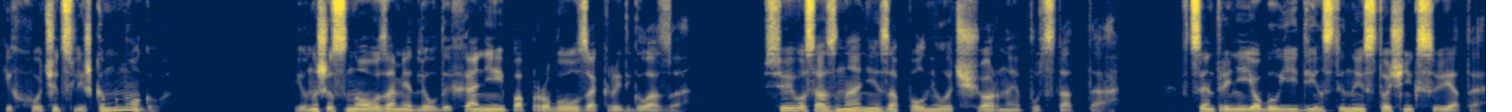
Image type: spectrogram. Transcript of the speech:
и хочет слишком многого? Юноша снова замедлил дыхание и попробовал закрыть глаза. Все его сознание заполнила черная пустота. В центре нее был единственный источник света,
